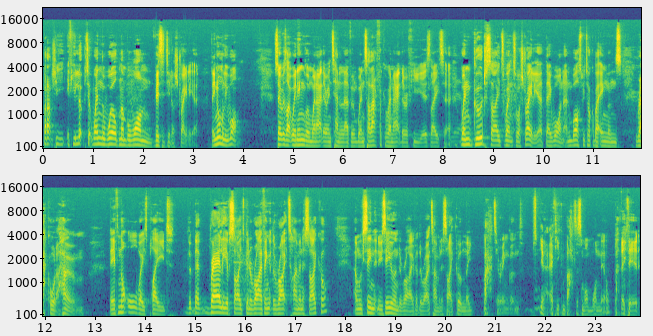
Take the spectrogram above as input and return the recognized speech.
But actually, if you looked at when the world number one visited Australia, they normally won. So it was like when England went out there in 10 11, when South Africa went out there a few years later. When good sides went to Australia, they won. And whilst we talk about England's record at home, they've not always played, th- th- rarely have sides been arriving at the right time in a cycle. And we've seen that New Zealand arrive at the right time in a cycle and they batter England. You know, if you can batter someone 1 0, but they did.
